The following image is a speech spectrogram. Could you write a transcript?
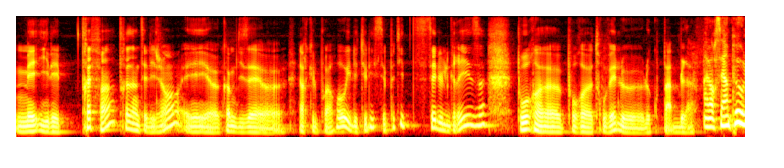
Mais il est très fin, très intelligent. Et euh, comme disait euh, Hercule Poirot, il utilise ses petites cellules grises pour, euh, pour trouver le, le coupable. Alors c'est un peu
